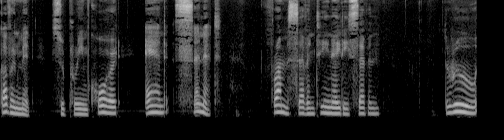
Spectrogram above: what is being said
government, Supreme Court, and Senate from 1787 through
